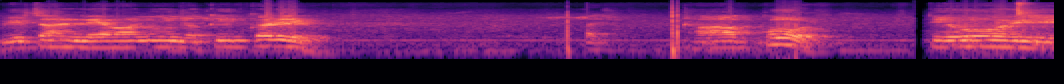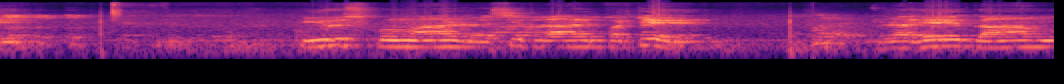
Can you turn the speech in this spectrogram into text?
વેચાણ લેવાનું નક્કી કરેલું. ઠાકોર, તેઓએ પિયુષ કુમાર, રસિકલાલ પટેલ, રહે ગામ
